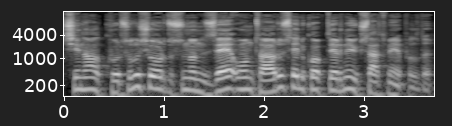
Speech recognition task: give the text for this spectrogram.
Çin Halk Kurtuluş Ordusu'nun Z-10 taarruz helikopterine yükseltme yapıldı.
